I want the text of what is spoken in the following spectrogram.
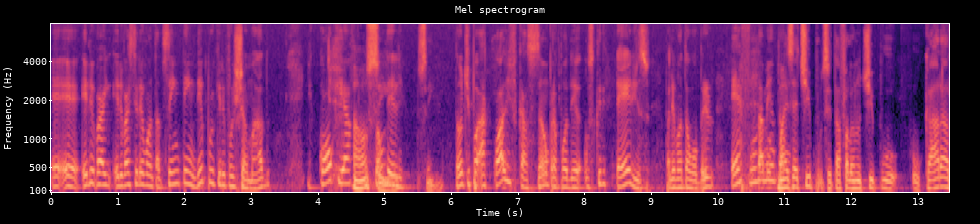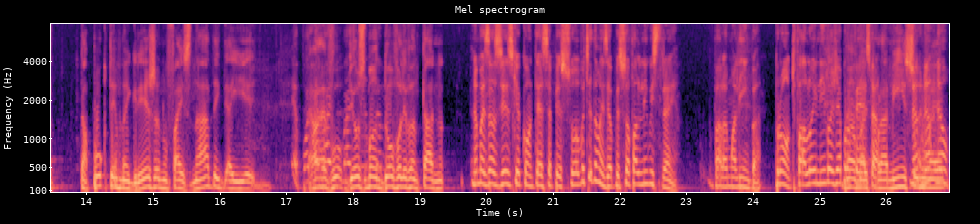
é, é, ele, vai, ele vai ser levantado sem entender por que ele foi chamado e qual que é a Ah, função sim, dele. Sim. Então, tipo, a qualificação para poder, os critérios para levantar um obreiro é fundamental. Mas é tipo, você está falando tipo, o cara tá pouco tempo na igreja, não faz nada e daí. É, pode ah, mais- vou- Deus mandou, também. vou levantar. Não, mas às vezes o que acontece, a pessoa, vou te dar um exemplo, a pessoa fala língua estranha. Fala uma língua. Pronto, falou em língua já é Não, mas profeta. pra mim isso não não é- Não,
